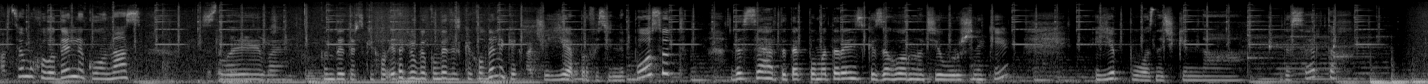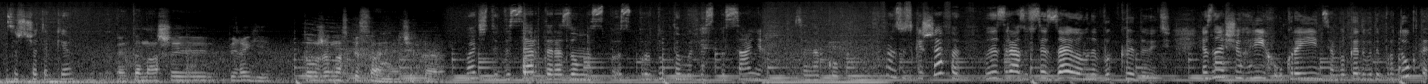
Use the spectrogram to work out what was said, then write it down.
А в цьому холодильнику у нас сливи, кондитерські холодильники. Я так люблю кондитерські холодильники. А що є професійний посуд, десерти так по-материнськи загорнуті у рушники. І є позначки на десертах. Це що таке? Це наші пироги. То вже на списання чекаю. Бачите, десерти разом з, з продуктами для списання це на кухні. Французькі шефи вони зразу все зайве вони викидають. Я знаю, що гріх українцям викидувати продукти,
